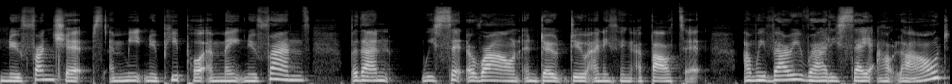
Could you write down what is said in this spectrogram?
new friendships and meet new people and make new friends, but then we sit around and don't do anything about it. And we very rarely say out loud,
